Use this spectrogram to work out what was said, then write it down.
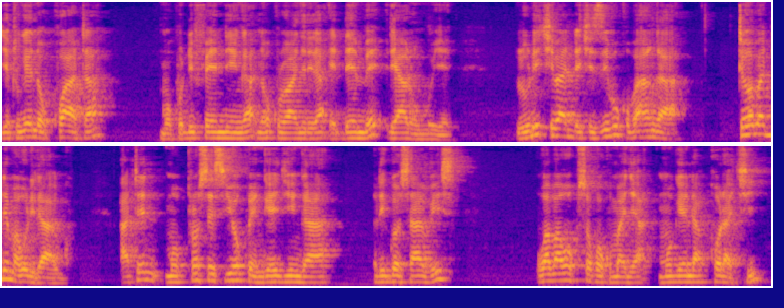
gye tugenda okukwata mu kudifendinga n'okulwanyirira eddembe lya lumbuye luli kibadde kizibu kubanga tewabadde mawulire ago. Ate mu process y'okwengaginga legal service wabawo okusooka okumanya mugenda kukola ki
